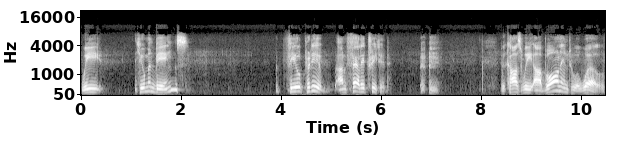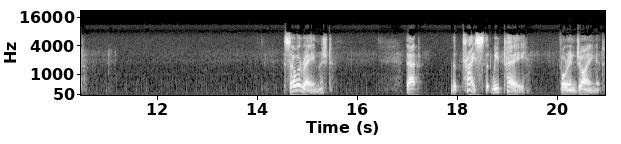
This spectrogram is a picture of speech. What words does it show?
We, human beings, feel pretty unfairly treated. Because we are born into a world so arranged that the price that we pay for enjoying it,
